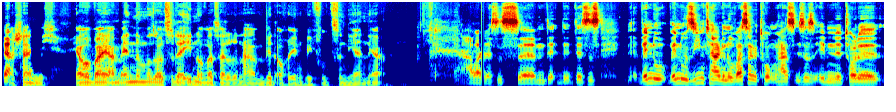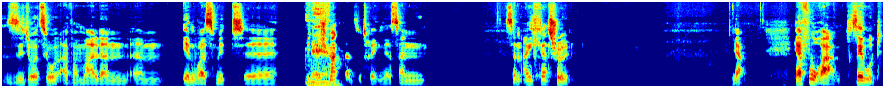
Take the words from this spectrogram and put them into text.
Ja. wahrscheinlich. Ja, wobei am Ende sollst du da eh noch Wasser drin haben. Wird auch irgendwie funktionieren, ja. Ja, aber das ist, ähm, das ist, wenn du, wenn du sieben Tage nur Wasser getrunken hast, ist es eben eine tolle Situation, einfach mal dann ähm, irgendwas mit, äh, mit Ja, ja. Geschmack dann zu trinken. Das ist dann, ist dann eigentlich ganz schön. Hervorragend, sehr gut.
